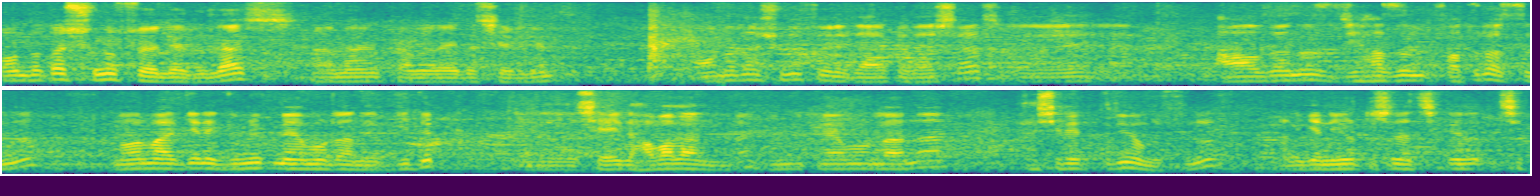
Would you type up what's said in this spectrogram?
Onda da şunu söylediler. Hemen kamerayı da çevireyim. Onda da şunu söyledi arkadaşlar. e, aldığınız cihazın faturasını normal gene gümrük memurlarına gidip şeyde havalanında gümrük memurlarına taşır ettiriyor musunuz? Hani gene yurt dışına çıkı, çık,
